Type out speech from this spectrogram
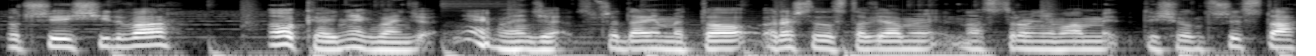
132. Okej, niech będzie, niech będzie. Sprzedajemy to, resztę zostawiamy na stronie, mamy 1300.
